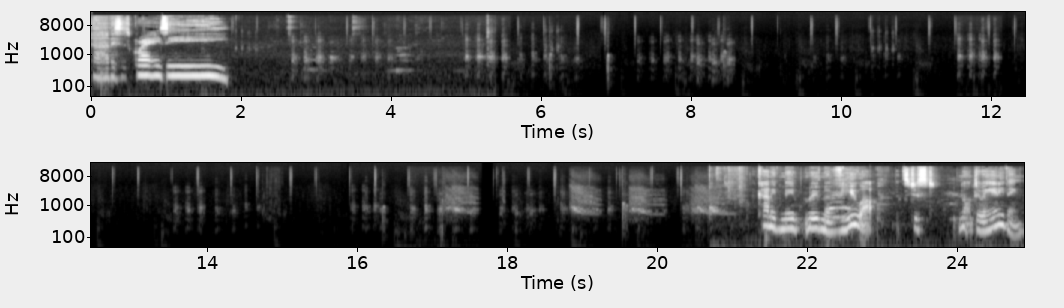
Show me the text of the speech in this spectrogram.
Ah, this is crazy. Can't even move, move my view up. It's just not doing anything.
